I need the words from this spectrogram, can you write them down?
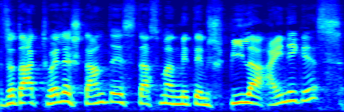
Also der aktuelle Stand ist, dass man mit dem Spieler einiges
